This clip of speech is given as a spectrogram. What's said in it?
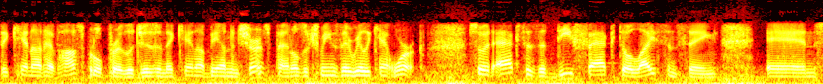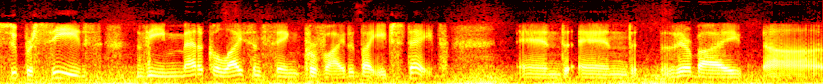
they cannot have hospital privileges and they cannot be on insurance panels which means they really can't work. So it acts as a de facto licensing and supersedes the medical licensing provided by each state and and thereby uh,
